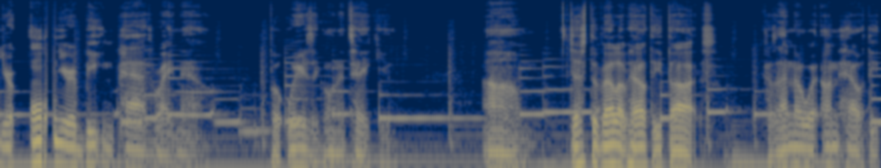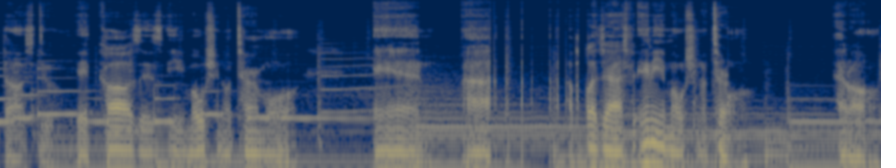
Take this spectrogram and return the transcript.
You're on your beaten path right now, but where's it going to take you? Um, just develop healthy thoughts because I know what unhealthy thoughts do. It causes emotional turmoil. And I apologize for any emotional turmoil at all.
